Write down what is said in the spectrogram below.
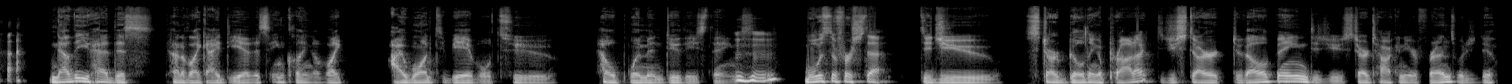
now that you had this kind of like idea, this inkling of like, I want to be able to help women do these things, mm-hmm. what was the first step? Did you start building a product? Did you start developing? Did you start talking to your friends? What did you do?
